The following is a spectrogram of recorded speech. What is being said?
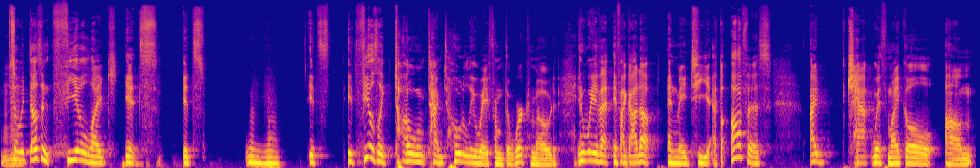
So mm-hmm. it doesn't feel like it's it's it's it feels like to- time totally away from the work mode in a way that if I got up and made tea at the office, I'd chat with Michael. Um,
